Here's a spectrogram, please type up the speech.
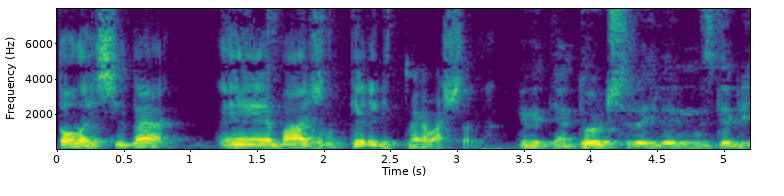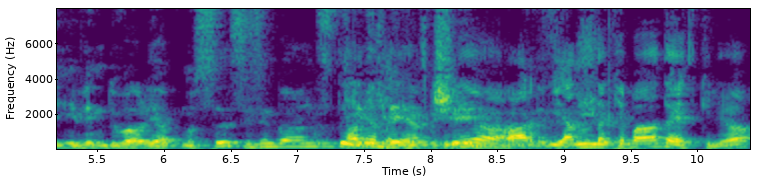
Dolayısıyla e, bağcılık geri gitmeye başladı. Evet yani dört sıra ilerinizde bir evin duvar yapması sizin bağınızı da Tabii etkileyen bir şey. etkiliyor. haline Ar- dönüşüyor. yanındaki bağı da etkiliyor.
